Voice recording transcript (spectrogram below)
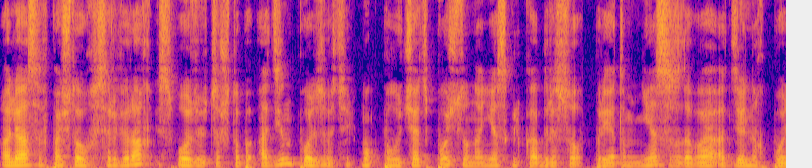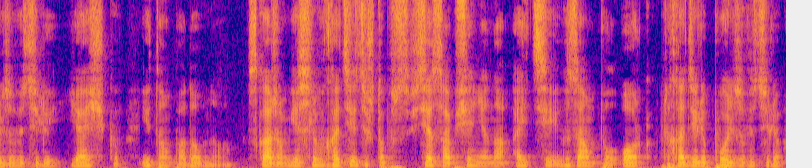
алиасы в почтовых серверах используются, чтобы один пользователь мог получать почту на несколько адресов, при этом не создавая отдельных пользователей, ящиков и тому подобного. Скажем, если вы хотите, чтобы все сообщения на itexample.org приходили пользователю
